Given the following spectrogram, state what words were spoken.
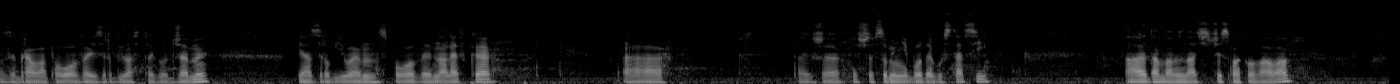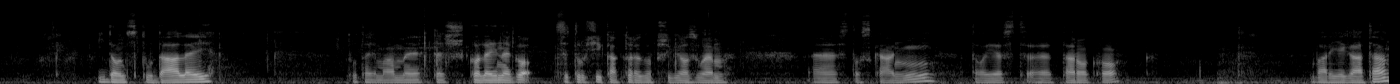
zebrała połowę i zrobiła z tego dżemy. Ja zrobiłem z połowy nalewkę. E, także jeszcze w sumie nie było degustacji ale dam Wam znać, czy smakowała. Idąc tu dalej, tutaj mamy też kolejnego cytrusika, którego przywiozłem e, z Toskanii. To jest e, Taroko Variegata.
